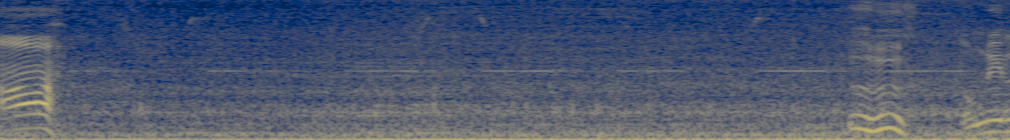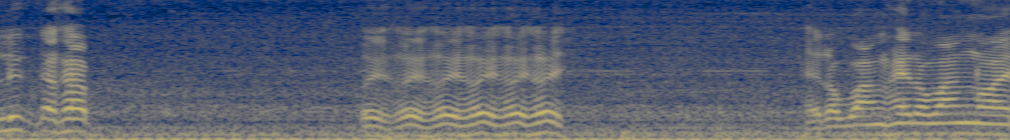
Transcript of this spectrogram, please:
อ๋อตรงนี้ลึกนะครับ เฮ้ยเฮ้ยเฮ้ยเฮ้ยเฮ้ยเฮ้ยให้ระวังให้ระวังหน่อย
